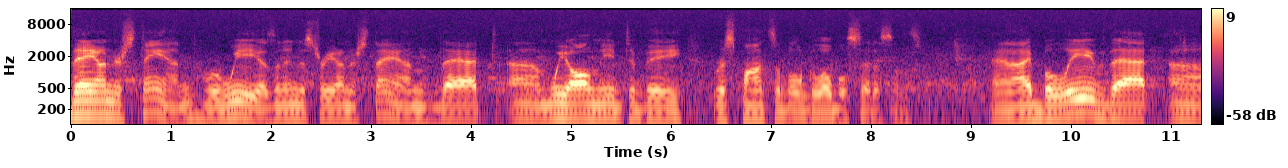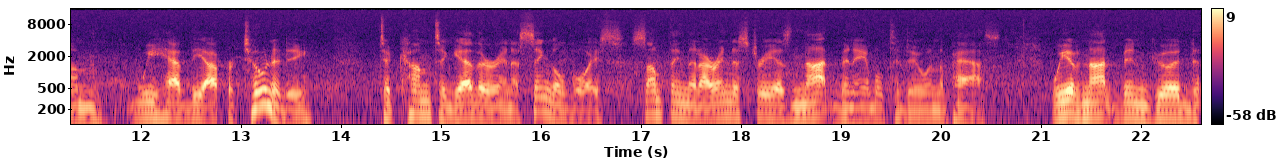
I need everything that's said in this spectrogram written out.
they understand, or we as an industry understand, that um, we all need to be responsible global citizens. And I believe that um, we have the opportunity to come together in a single voice, something that our industry has not been able to do in the past. We have not been good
